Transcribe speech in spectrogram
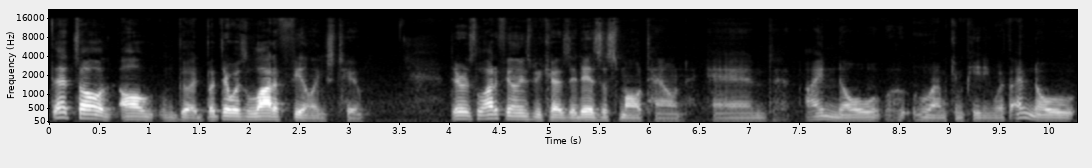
that's all all good, but there was a lot of feelings too. There was a lot of feelings because it is a small town, and I know who I'm competing with. I know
